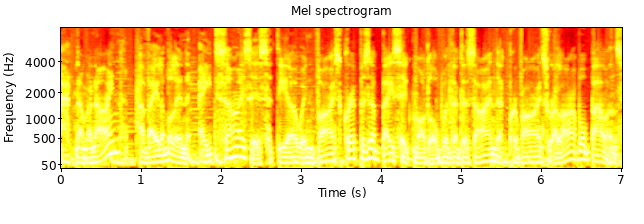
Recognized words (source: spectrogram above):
At number 9, available in 8 sizes, the Irwin Vise-Grip is a basic model with a design that provides reliable balance.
